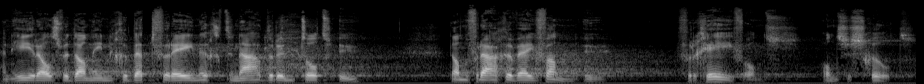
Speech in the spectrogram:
En Heer, als we dan in gebed verenigd naderen tot U, dan vragen wij van U, vergeef ons onze schuld.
